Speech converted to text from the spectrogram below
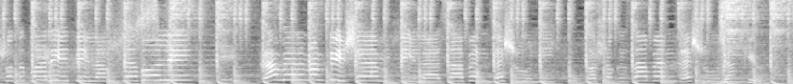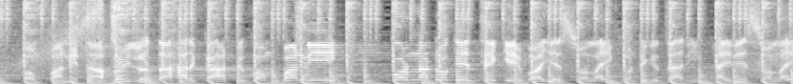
বসত বাড়ি দিলাম যে বলি। গ্রামের নামটি শ্যাম টিলা যাবেন যে শুনি দর্শক যাবেন যে শুনি। কোম্পানিটা হইল তাহার কাঠ কোম্পানি। কর্ণাটকে থেকে বাইয়ে সলাই কন্টেক দাঁড়ি? হাইরে সলাই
